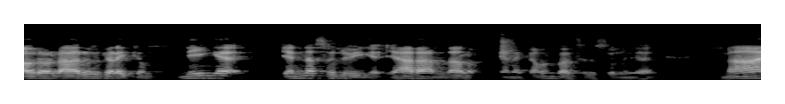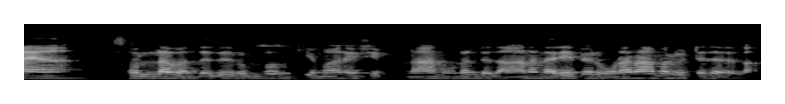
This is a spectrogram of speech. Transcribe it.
அவரோட அருள் கிடைக்கும்? நீங்கள் என்ன சொல்லுவீங்க? யாராக இருந்தாலும் எனக்கு கமெண்ட் பாக்ஸில் சொல்லுங்கள் நான் சொல்ல வந்தது ரொம்ப முக்கியமான விஷயம். நான் உணர்ந்தது. தான் ஆனால் நிறைய பேர் உணராமல் விட்டது அதுதான்.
